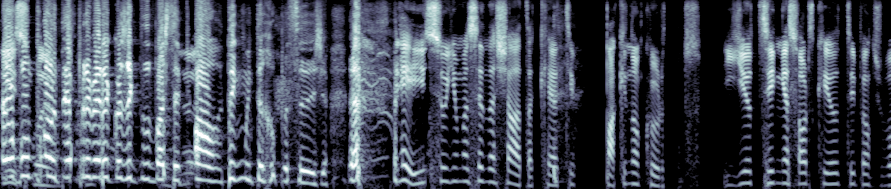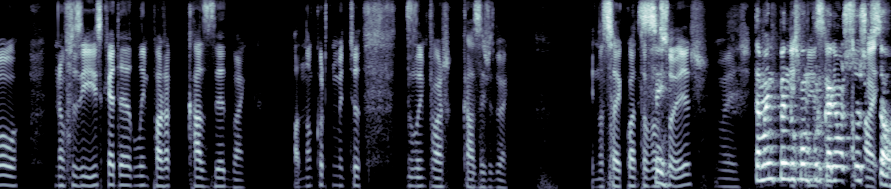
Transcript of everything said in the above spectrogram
É um bom é. ponto, é a primeira coisa que tu vais sempre. Oh, tenho muita roupa suja. É isso e uma cena chata que é tipo, pá, que não curto. E eu tinha sorte que eu, tipo, em Lisboa, não fazia isso, que era limpar a casa de banho. Pá, não curto muito de limpar casas de banho. E não sei quanto a Sim. vocês, mas. Também depende do quão Experiência. porcalhão as pessoas Ah, que são.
